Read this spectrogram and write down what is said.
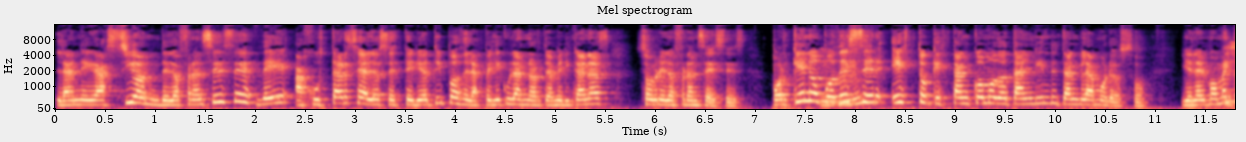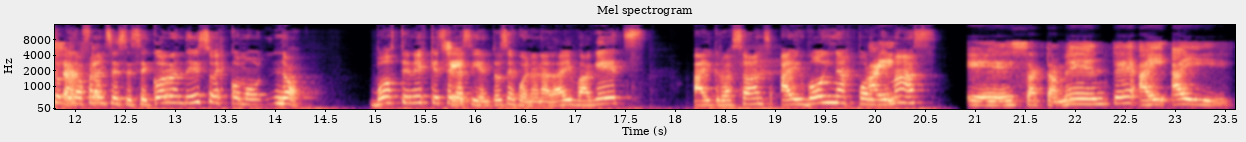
la negación de los franceses de ajustarse a los estereotipos de las películas norteamericanas sobre los franceses. ¿Por qué no podés ser esto que es tan cómodo, tan lindo y tan glamoroso? Y en el momento que los franceses se corren de eso, es como, no, vos tenés que ser así. Entonces, bueno, nada, hay baguettes, hay croissants, hay boinas por demás. Exactamente, hay, hay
